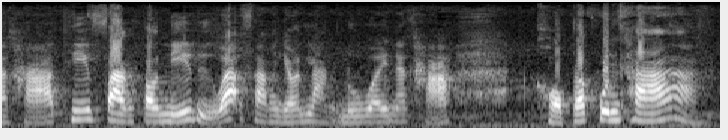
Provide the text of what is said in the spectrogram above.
นะคะ ที่ฟังตอนนี้หรือว่าฟังย้อนหลังด้วยนะคะ ขอบพระคุณค่ะ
